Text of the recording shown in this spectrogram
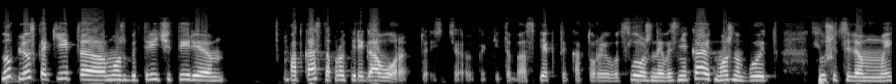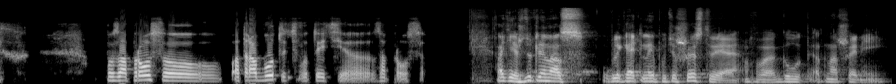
Ну, плюс какие-то, может быть, 3-4 подкаста про переговоры, то есть э, какие-то аспекты, которые вот сложные возникают, можно будет слушателям их по запросу отработать вот эти э, запросы. Окей, ждут ли нас увлекательные путешествия в глубь отношений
